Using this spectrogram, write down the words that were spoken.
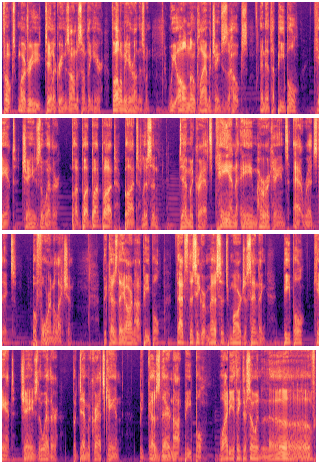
Folks, Marjorie Taylor Greene is onto something here. Follow me here on this one. We all know climate change is a hoax, and that the people can't change the weather. But, but, but, but, but, listen, Democrats can aim hurricanes at red states before an election because they are not people. That's the secret message Marge is sending. People can't change the weather, but Democrats can because they're not people. Why do you think they're so in love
